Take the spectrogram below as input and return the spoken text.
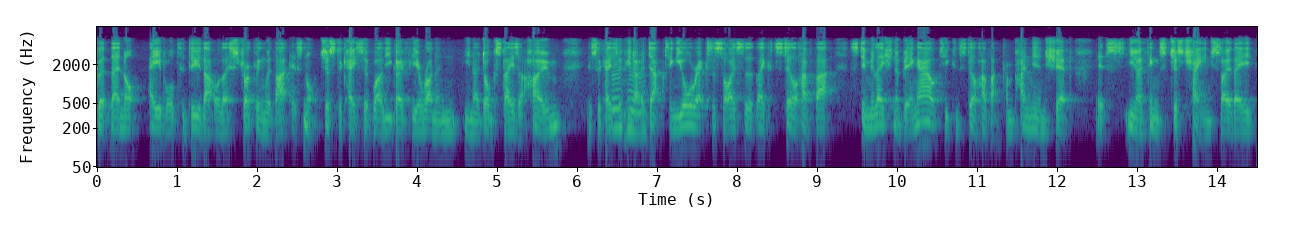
but they're not able to do that or they're struggling with that, it's not just a case of well you go for your run and you know dog stays at home. It's a case of you know mm-hmm. adapting your exercise so that they can still have that stimulation of being out. You can still have that companionship. It's you know things just change, so they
